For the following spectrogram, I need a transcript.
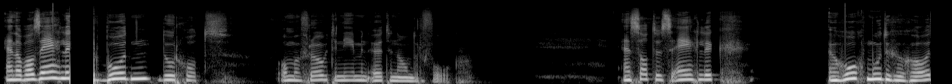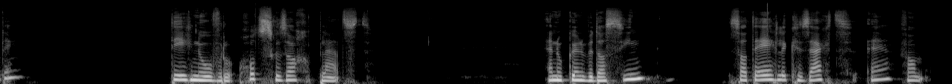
En dat was eigenlijk verboden door God om een vrouw te nemen uit een ander volk. En zat dus eigenlijk een hoogmoedige houding tegenover Gods gezag geplaatst. En hoe kunnen we dat zien? Ze eigenlijk gezegd hè, van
